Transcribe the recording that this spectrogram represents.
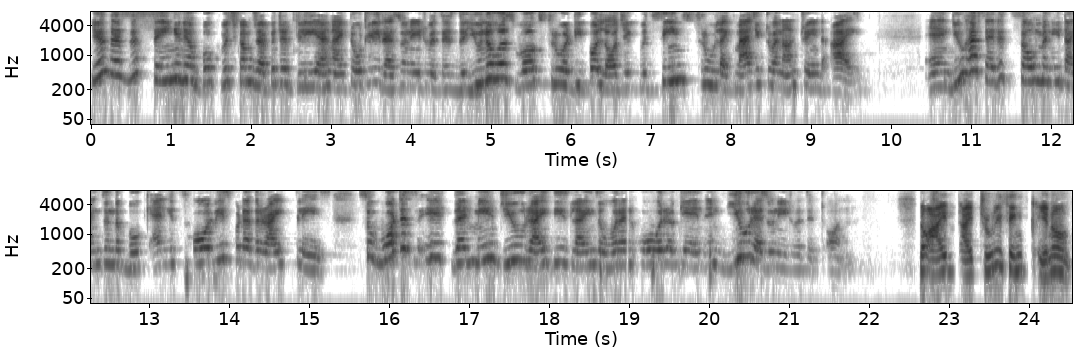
You know, there's this saying in your book which comes repeatedly, and I totally resonate with it. The universe works through a deeper logic, which seems through like magic to an untrained eye and you have said it so many times in the book and it's always put at the right place. So what is it that made you write these lines over and over again and you resonate with it on? No i i truly think you know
